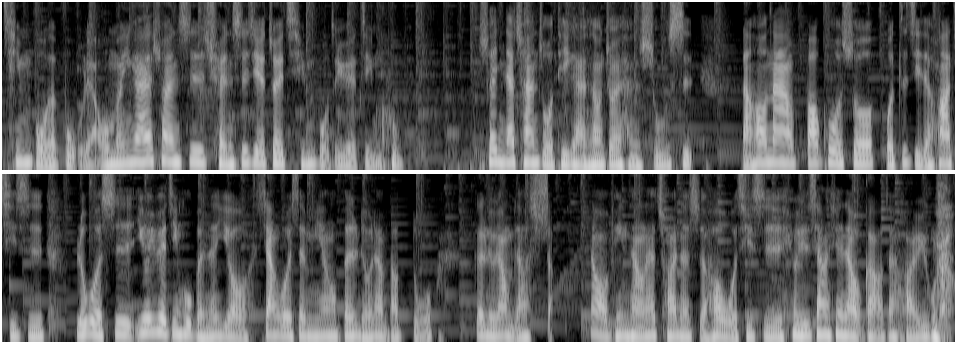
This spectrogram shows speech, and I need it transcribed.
轻薄的布料，我们应该算是全世界最轻薄的月经裤，所以你在穿着体感上就会很舒适。然后那包括说我自己的话，其实如果是因为月经裤本身也有像卫生棉一样分流量比较多跟流量比较少。那我平常在穿的时候，我其实尤其像现在我刚好在怀孕嘛，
